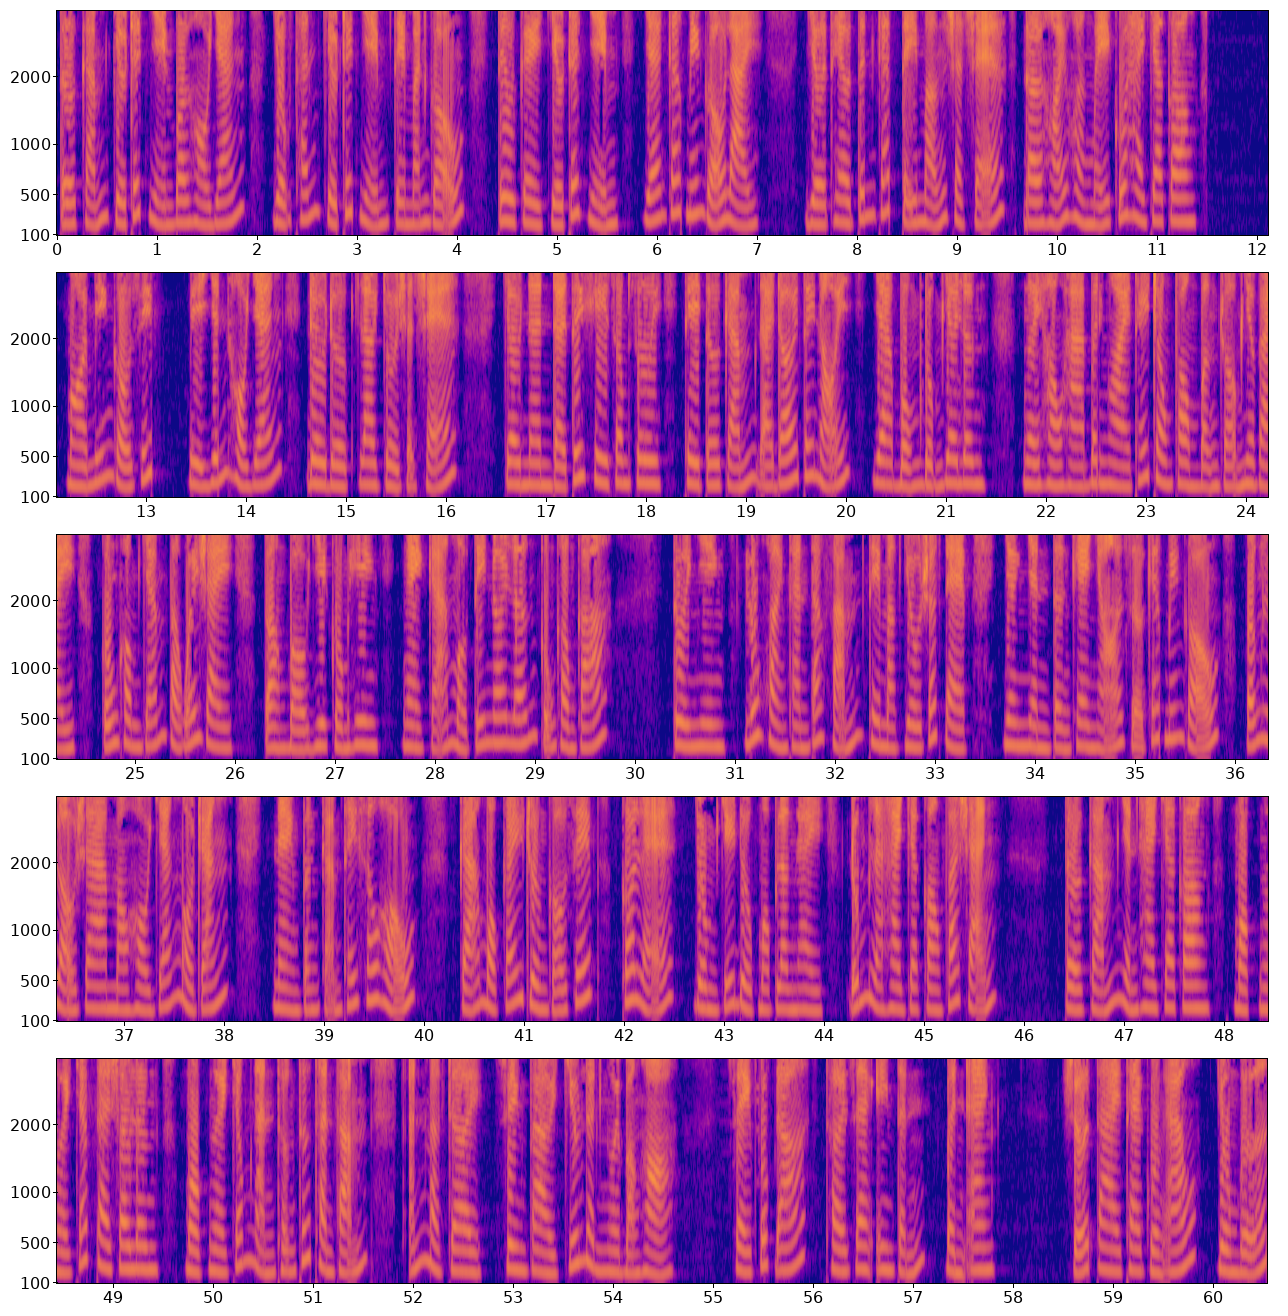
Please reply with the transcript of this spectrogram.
tự cảm chịu trách nhiệm bôi hồ dán dục thánh chịu trách nhiệm tìm mảnh gỗ, tiêu kỳ chịu trách nhiệm dán các miếng gỗ lại. Dựa theo tính cách tỉ mẩn, sạch sẽ, đòi hỏi hoàn mỹ của hai cha con. Mọi miếng gỗ xếp bị dính hồ dán đều được lau chùi sạch sẽ. Cho nên đợi tới khi xong xuôi thì tự cảm đã đói tới nỗi da bụng đụng dơi lưng. Người hầu hạ bên ngoài thấy trong phòng bận rộn như vậy cũng không dám vào quấy rầy. Toàn bộ di cùng hiên, ngay cả một tiếng nói lớn cũng không có tuy nhiên, lúc hoàn thành tác phẩm thì mặc dù rất đẹp, nhưng nhìn từng khe nhỏ giữa các miếng gỗ vẫn lộ ra màu hồ dán màu trắng. Nàng vẫn cảm thấy xấu hổ. Cả một cái rừng gỗ xếp có lẽ dùng chỉ được một lần này đúng là hai cha con phá sản. Tự cảm nhìn hai cha con, một người chắp tay sau lưng, một người chống nạnh thưởng thức thành phẩm, ánh mặt trời xuyên vào chiếu lên người bọn họ. Giây phút đó, thời gian yên tĩnh, bình an. Rửa tay thay quần áo dùng bữa.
